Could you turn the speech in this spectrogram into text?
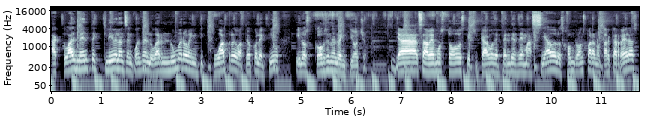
Actualmente Cleveland se encuentra en el lugar número 24 de bateo colectivo y los Cubs en el 28. Ya sabemos todos que Chicago depende demasiado de los home runs para anotar carreras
